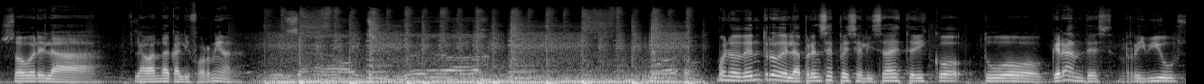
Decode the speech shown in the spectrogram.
sobre la, la banda californiana. Bueno, dentro de la prensa especializada este disco tuvo grandes reviews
